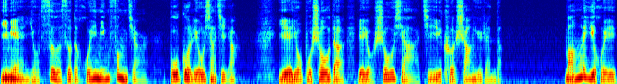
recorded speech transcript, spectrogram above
一面又瑟瑟的回明凤姐儿，不过留下几样，也有不收的，也有收下即刻赏与人的。忙了一回，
